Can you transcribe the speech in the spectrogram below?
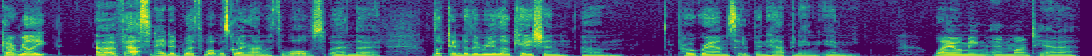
got really uh, fascinated with what was going on with the wolves and the, looked into the relocation um, programs that have been happening in Wyoming and Montana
